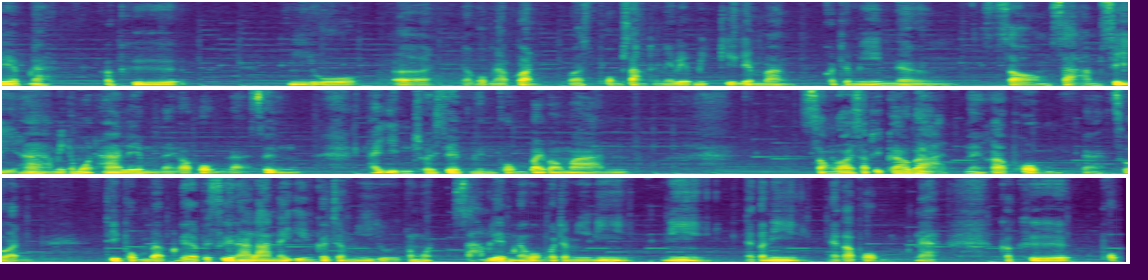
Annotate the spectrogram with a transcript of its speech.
เว็บนะก็คือมีอยู่เออเดี๋ยวผมนับก่อนว่าผมสั่งจากในเว็บมีกี่เล่มบ้าง ก็จะมี 1 2 3 4 5 มีทั้งหมด 5 เล่มนะครับผมนะซึ่งไออินช่วยเซฟเงินผมไปประมาณ 239 บาทนะครับผมนะส่วนที่ผมแบบเดินไปซื้อหน้าร้านในอินก็จะมีอยู่ทั้งหมด 3 เล่มนะผมก็จะมีนี่นี่ แล้วก็นี่นะครับผมนะก็คือผม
